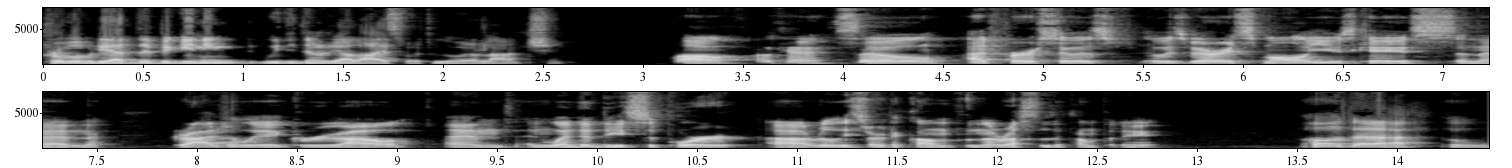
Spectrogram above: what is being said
probably at the beginning we didn't realize what we were launching. Wow. Okay. So at first it was it was very small use case, and then gradually it grew out. And and when did the support uh, really start to come from the rest of the company? Oh, the oh,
